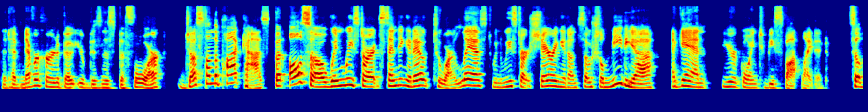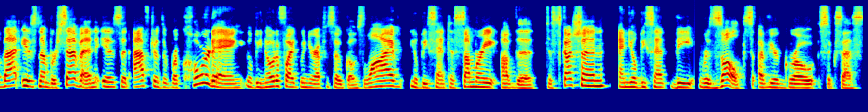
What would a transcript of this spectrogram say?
that have never heard about your business before just on the podcast, but also when we start sending it out to our list, when we start sharing it on social media, again, you're going to be spotlighted. So that is number seven is that after the recording, you'll be notified when your episode goes live. You'll be sent a summary of the discussion and you'll be sent the results of your grow success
